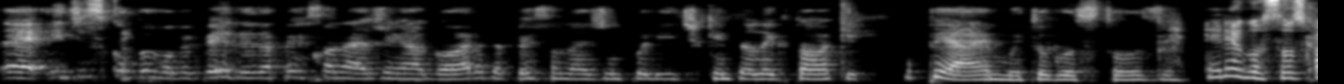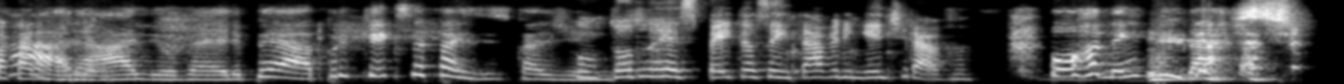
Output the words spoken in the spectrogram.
É, e desculpa, eu vou me perder da personagem agora, da personagem política intelectual aqui. O PA é muito gostoso. Ele é gostoso pra caralho. Caralho, velho. PA, por que, que você faz isso com a gente? Com todo respeito, eu sentava e ninguém tirava. Porra, nem cuidaste.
